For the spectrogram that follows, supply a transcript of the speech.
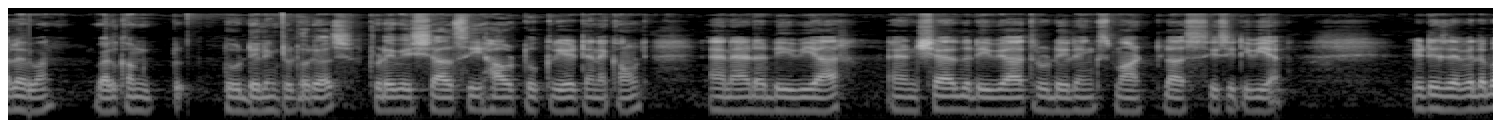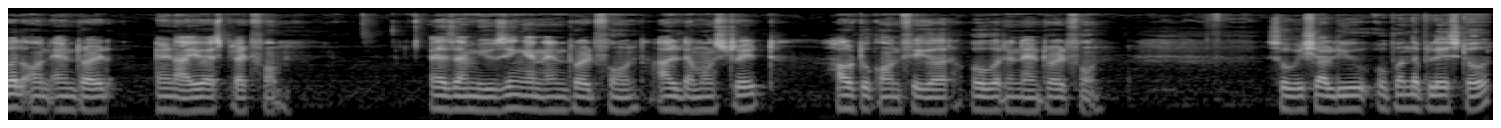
hello everyone welcome to, to D-Link tutorials. Today we shall see how to create an account and add a dvr and share the dvr through D-Link smart plus cctv app. It is available on android and ios platform. As i'm using an android phone i'll demonstrate how to configure over an android phone. So we shall you open the play store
